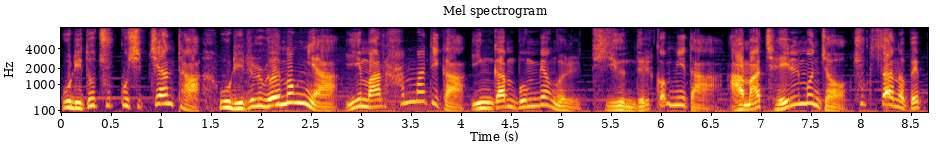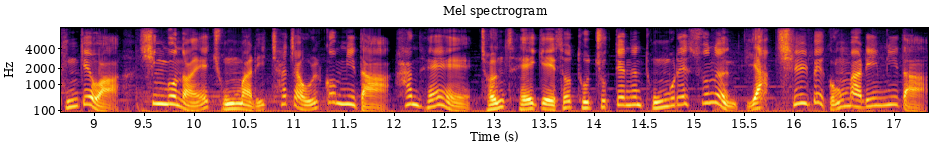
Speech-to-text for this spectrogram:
우리도 죽고 싶지 않다. 우리를 왜 먹냐? 이 말 한마디가 인간 문명을 뒤흔들 겁니다. 아마 제일 먼저 축산업의 붕괴와 식문화의 종말이 찾아올 겁니다. 한 해에 전 세계에서 도축되는 동물의 수는 약 700억 마리입니다.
